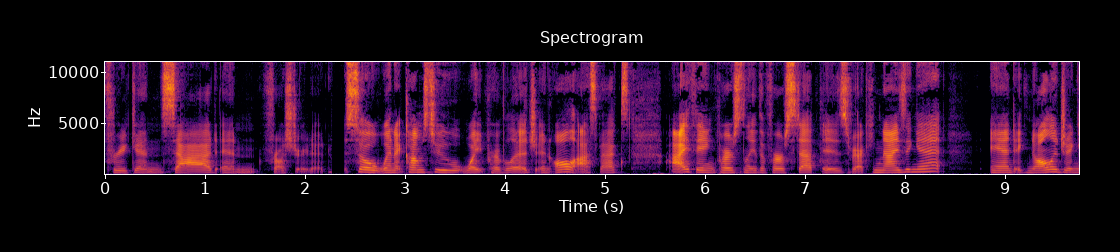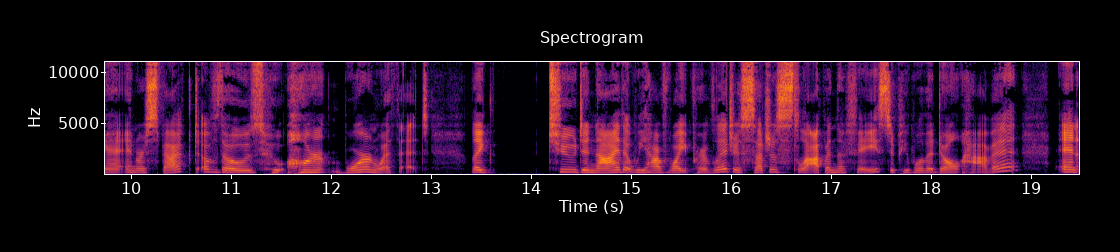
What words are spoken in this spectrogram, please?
freaking sad and frustrated. So, when it comes to white privilege in all aspects, I think personally the first step is recognizing it and acknowledging it in respect of those who aren't born with it. Like, to deny that we have white privilege is such a slap in the face to people that don't have it. And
